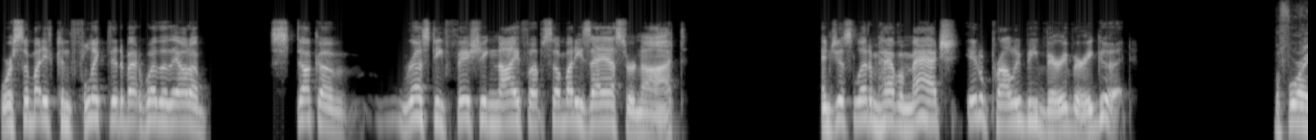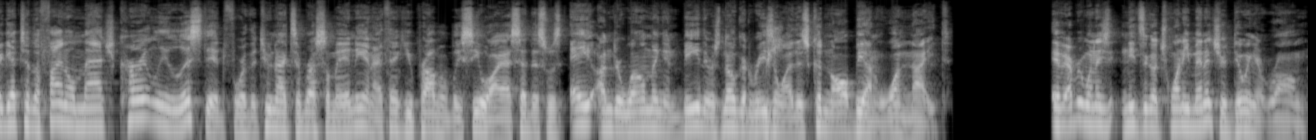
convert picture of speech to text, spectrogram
where somebody's conflicted about whether they ought to stuck a rusty fishing knife up somebody's ass or not, and just let them have a match, it'll probably be very, very good. Before I get to the final match currently listed for the two nights of WrestleMania, and I think you probably see why I said this was A, underwhelming, and B, there's no good reason why this couldn't all be on one night. If everyone is, needs to go 20 minutes, you're doing it wrong.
